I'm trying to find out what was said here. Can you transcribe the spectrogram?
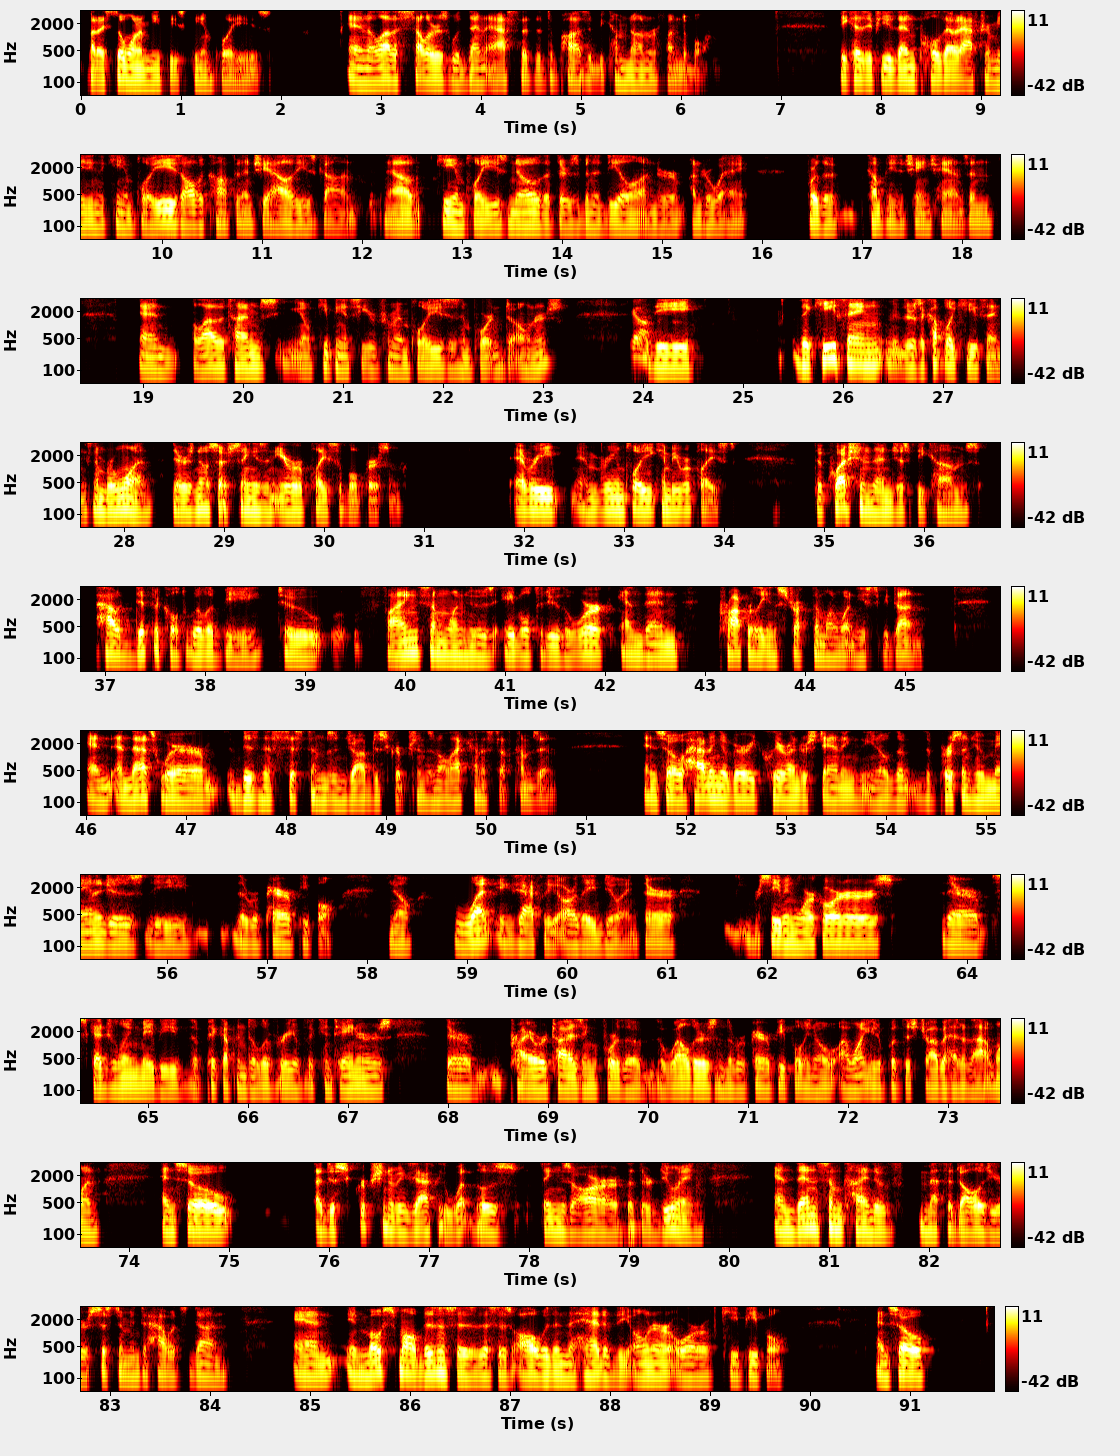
but I still want to meet these key employees. And a lot of sellers would then ask that the deposit become non refundable. Because if you then pulled out after meeting the key employees, all the confidentiality is gone. Now, key employees know that there's been a deal under underway for the company to change hands. And and a lot of the times, you know, keeping it secret from employees is important to owners. Yeah. The the key thing, there's a couple of key things. Number one, there is no such thing as an irreplaceable person every every employee can be replaced the question then just becomes how difficult will it be to find someone who's able to do the work and then properly instruct them on what needs to be done? And and that's where business systems and job descriptions and all that kind of stuff comes in. And so having a very clear understanding you know the the person who manages the the repair people you know what exactly are they doing? They're receiving work orders, they're scheduling maybe the pickup and delivery of the containers, they're prioritizing for the the welders and the repair people, you know, I want you to put this job ahead of that one. And so a description of exactly what those things are that they're doing and then some kind of methodology or system into how it's done. And in most small businesses, this is all within the head of the owner or of key people. And so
